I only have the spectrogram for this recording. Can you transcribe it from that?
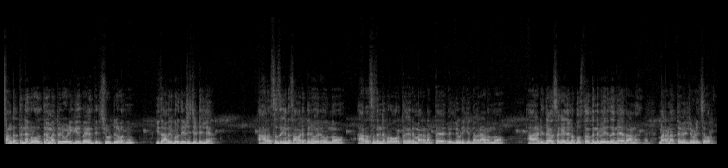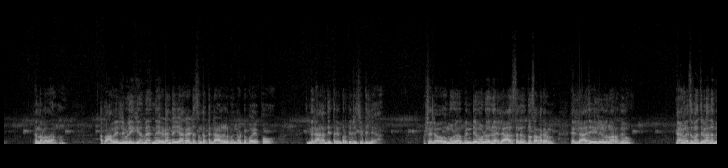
സംഘത്തിന്റെ പ്രവർത്തനം മറ്റൊരു വഴിക്ക് വേഗം തിരിച്ചു വിട്ട് കളഞ്ഞു. ഇത് അവർ പ്രതീക്ഷിച്ചിട്ടില്ല. ആർ എസ് എസ് ഇങ്ങനെ സമരത്തിന് വരുമെന്നോ ആർ എസ് എസിന്റെ പ്രവർത്തകർ മരണത്തെ വെല്ലുവിളിക്കുന്നവരാണെന്നോ ആ അടിയന്തരാവസ്ഥ കഴിഞ്ഞുള്ള പുസ്തകത്തിന്റെ പേര് തന്നെ ഏതാണ് മരണത്തെ വെല്ലുവിളിച്ചവർ എന്നുള്ളതാണ്. അപ്പോൾ ആ വെല്ലുവിളിക്ക് നേരിടാൻ തയ്യാറായിട്ട് സംഘത്തിന്റെ ആളുകൾ മുന്നോട്ട് പോയപ്പോൾ ഇന്ദിരാഗാന്ധി ഇത്രയും പ്രതീക്ഷിച്ചിട്ടില്ല. പക്ഷേ ലോകം മുഴുവൻ ഇന്ത്യ മുഴുവനും എല്ലാ സ്ഥലത്തും സമരം എല്ലാ ജയിലുകളും നിറഞ്ഞു. ഞങ്ങളെ സംബന്ധിച്ചിടത്തോളം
